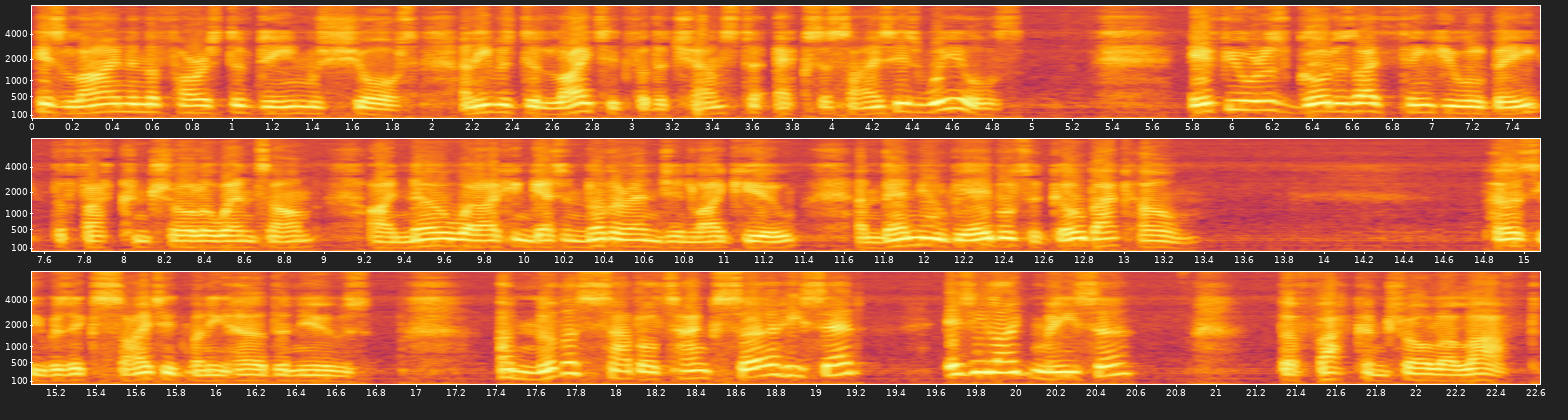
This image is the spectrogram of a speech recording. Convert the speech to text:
His line in the Forest of Dean was short, and he was delighted for the chance to exercise his wheels. If you are as good as I think you will be, the fat controller went on, I know where I can get another engine like you, and then you'll be able to go back home. Percy was excited when he heard the news. Another saddle tank, sir, he said. Is he like me, sir? The fat controller laughed.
